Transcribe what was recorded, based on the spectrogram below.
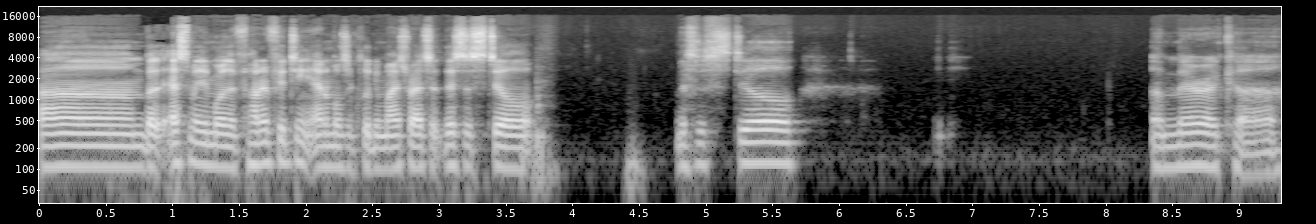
Um, but estimated more than 115 animals, including mice, rats. This is still, this is still America.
